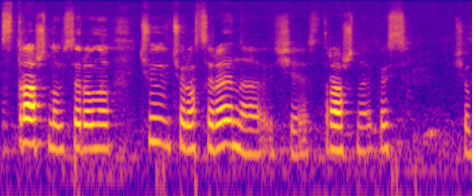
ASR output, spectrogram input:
Страшно все одно. Чую вчора сирена, ще страшно якось, щоб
